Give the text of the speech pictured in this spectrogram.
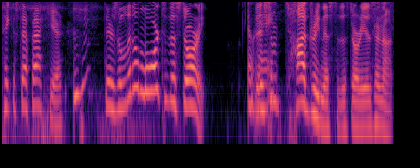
take a step back here. There's a little more to the story. Okay? There's some tawdriness to the story, is there not?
